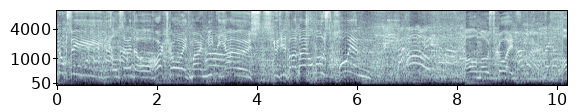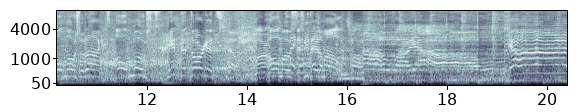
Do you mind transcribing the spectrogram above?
Noxie, die ontzettend hard gooit, maar niet juist. Je ziet het vanuit mij almost gooien. Almost gooit. Almost raakt. het is niet helemaal. Hou van jou. Ja,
